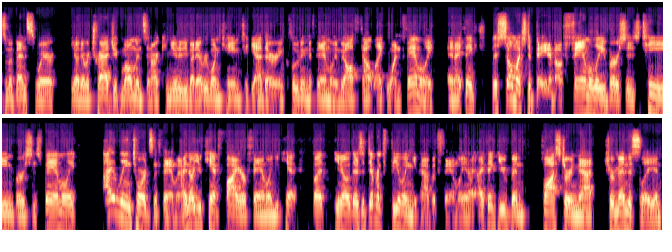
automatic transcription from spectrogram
some events where you know, there were tragic moments in our community, but everyone came together, including the family, and we all felt like one family. And I think there's so much debate about family versus team versus family. I lean towards the family. I know you can't fire family, you can't, but you know, there's a different feeling you have with family, and I, I think you've been fostering that tremendously. And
